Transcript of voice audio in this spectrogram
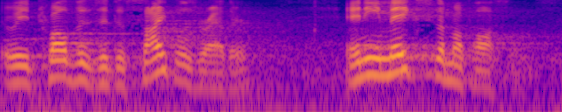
12 of his disciples, rather, and he makes them apostles.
